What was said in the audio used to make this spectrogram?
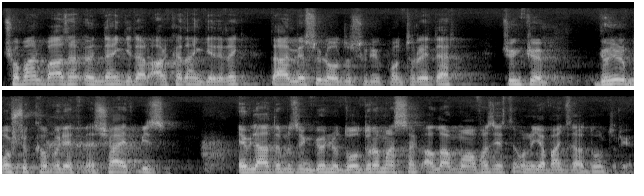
Çoban bazen önden gider, arkadan gelerek daha mesul olduğu sürüyü kontrol eder. Çünkü gönül boşluk kabul etmez. Şayet biz evladımızın gönlünü dolduramazsak Allah muhafaza etsin onu yabancılar dolduruyor.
